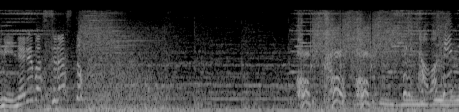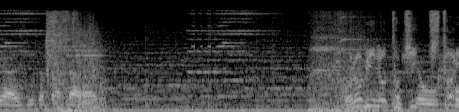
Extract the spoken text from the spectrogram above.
ミネルヴァスラスト。ハッハッハッハッハッハッハッ滅びの時来たり。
